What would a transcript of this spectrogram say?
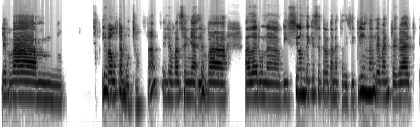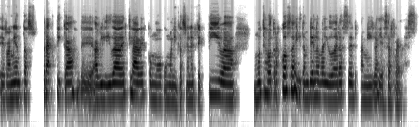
les va, mm, les va a gustar mucho, ¿ah? les va a enseñar, les va a dar una visión de qué se tratan estas disciplinas, les va a entregar herramientas prácticas de habilidades claves como comunicación efectiva, muchas otras cosas, y también les va a ayudar a ser amigas y hacer redes.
